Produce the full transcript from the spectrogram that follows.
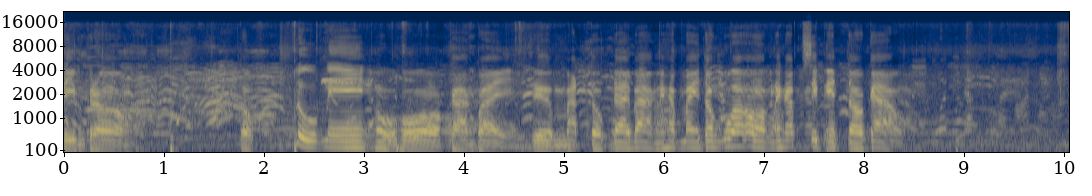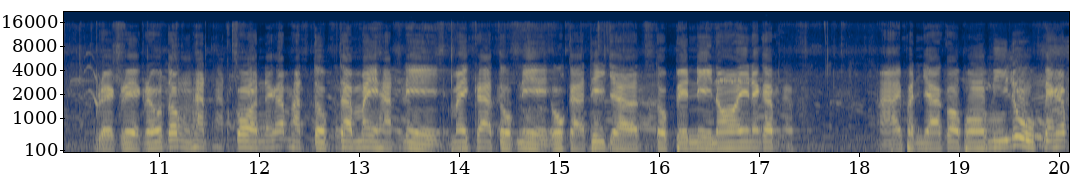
ริมกรองตกลูกนี้โอ้โหออกกลางไปเริ่มหัดตกได้บ้างนะครับ ไม่ต้องกลัวออกนะครับ 11 ต่อ 9 แรกๆเราต้องหัดก่อนนะครับ หัดตบถ้าไม่หัดนี่ ไม่กล้าตบนี่ โอกาสที่จะตบเป็นนี่น้อยนะครับอายพัญญาก็พอมีลูกนะครับ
